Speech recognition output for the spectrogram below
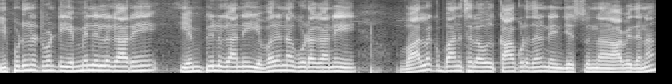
ఇప్పుడున్నటువంటి ఎమ్మెల్యేలు కానీ ఎంపీలు కానీ ఎవరైనా కూడా కానీ వాళ్ళకు బానిసలు కాకూడదని నేను చేస్తున్న ఆవేదన.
